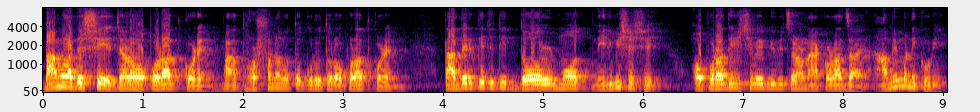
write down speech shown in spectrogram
বাংলাদেশে যারা অপরাধ করেন বা ধর্ষণের মতো গুরুতর অপরাধ করেন, তাদেরকে যদি দল, মত নির্বিশেষে অপরাধী হিসেবে বিবেচনা না করা যায়, আমি মনে করি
